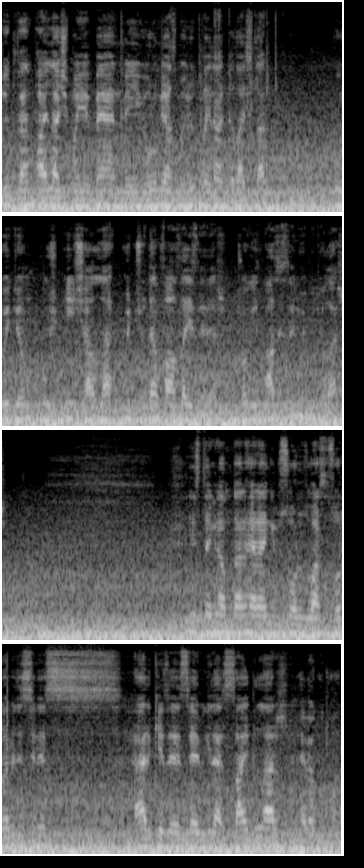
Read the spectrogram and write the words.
Lütfen paylaşmayı, beğenmeyi, yorum yazmayı unutmayın arkadaşlar. Bu videom inşallah 300'den fazla izlenir. Çok az izleniyor videolar. Instagram'dan herhangi bir sorunuz varsa sorabilirsiniz. Herkese sevgiler, saygılar. Have a good one.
